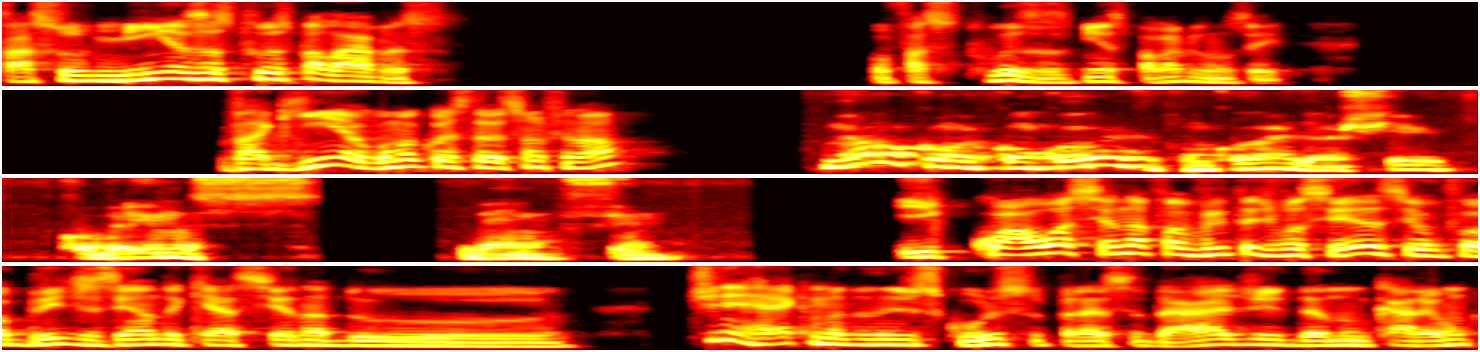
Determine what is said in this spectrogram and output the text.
Faço minhas as tuas palavras. Ou faço tuas as minhas palavras, não sei. Vaguinha, alguma consideração final? Não, concordo, concordo. Acho que cobrimos bem o filme. E qual a cena favorita de vocês? Eu vou abrir dizendo que é a cena do Gene Hackman dando discurso para a cidade, dando um carão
